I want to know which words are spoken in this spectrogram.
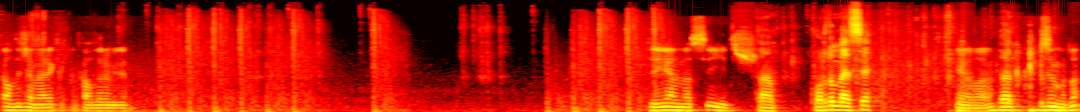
Kaldıracağım merak etme kaldırabilirim. Bize gelmezse iyidir. Tamam. Korudum ben sizi. Eyvallah abi. Dön. Bizim burada.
